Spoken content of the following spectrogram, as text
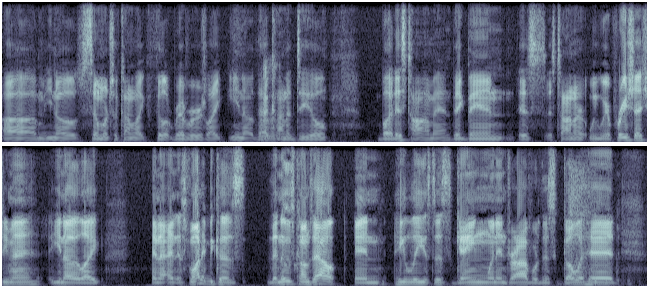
Um, you know, similar to kind of like Philip Rivers, like you know that Mm-hmm. kind of deal. But it's time, man. Big Ben, it's it's time to. We, we appreciate you, man. You know, like, and and it's funny because the news comes out and he leads this game-winning drive or this go-ahead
